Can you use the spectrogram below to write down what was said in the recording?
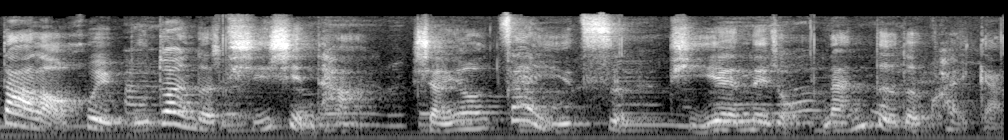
大脑会不断的提醒他，想要再一次体验那种难得的快感。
